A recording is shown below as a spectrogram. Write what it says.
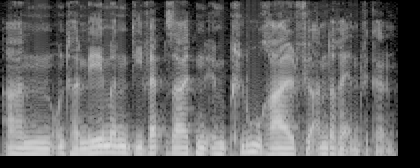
an Unternehmen, die Webseiten im Plural für andere entwickeln.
